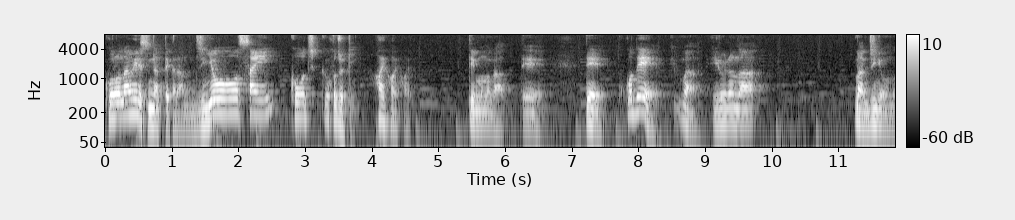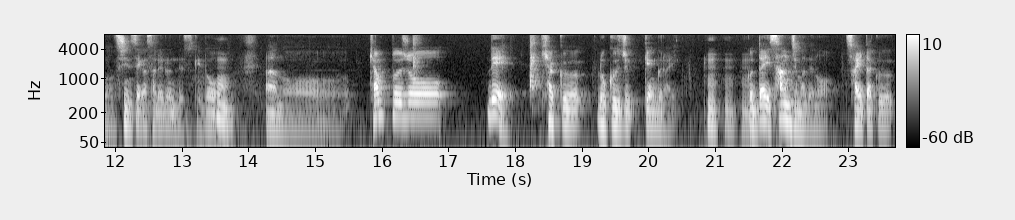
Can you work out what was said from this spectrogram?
コロナウイルスになってからあの事業再構築補助金っていうものがあってでここでまあいろいろな、まあ、事業の申請がされるんですけど、うん、あのキャンプ場で100 60件ぐらい、これ第3次までの採択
